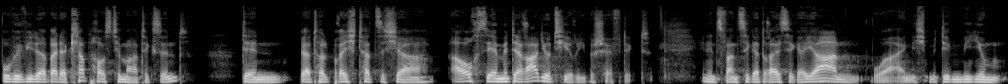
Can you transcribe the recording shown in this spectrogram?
wo wir wieder bei der Clubhouse-Thematik sind. Denn Bertolt Brecht hat sich ja auch sehr mit der Radiotheorie beschäftigt. In den 20er, 30er Jahren, wo er eigentlich mit dem Medium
